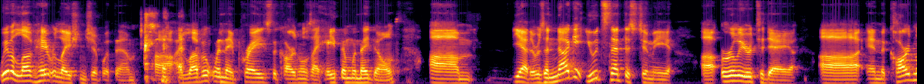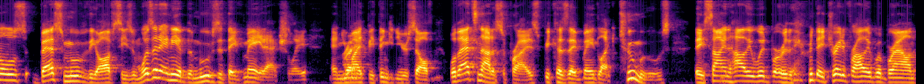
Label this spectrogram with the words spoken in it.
We have a love hate relationship with them. Uh, I love it when they praise the Cardinals. I hate them when they don't. Um, yeah, there was a nugget. You had sent this to me uh, earlier today. Uh, and the Cardinals' best move of the offseason wasn't any of the moves that they've made, actually. And you right. might be thinking to yourself, well, that's not a surprise because they've made like two moves. They signed Hollywood, or they, they traded for Hollywood Brown,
